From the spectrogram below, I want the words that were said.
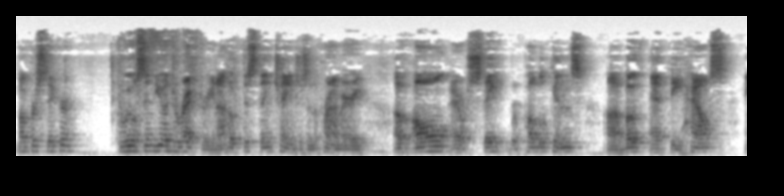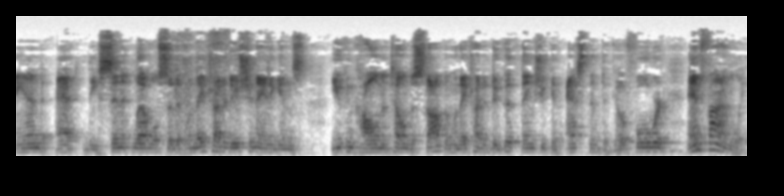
bumper sticker. And we will send you a directory, and I hope this thing changes in the primary, of all our state Republicans, uh, both at the House and at the Senate level, so that when they try to do shenanigans, you can call them and tell them to stop. And when they try to do good things, you can ask them to go forward. And finally,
